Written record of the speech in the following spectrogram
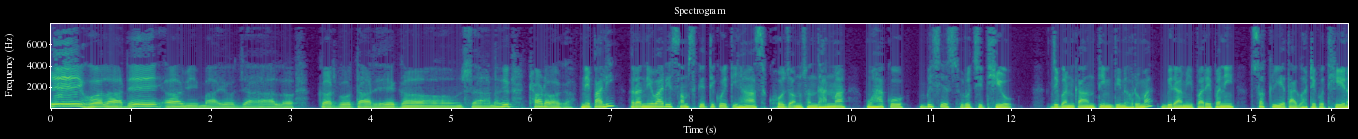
ए होला दे अभिमायो जालो कर्बुतारे घम सान ठाडो नेपाली र नेवारी संस्कृतिको इतिहास खोज अनुसन्धानमा उहाँको विशेष रुचि थियो। जीवनका अन्तिम दिनहरूमा बिरामी परे पनि सक्रियता घटेको थिएन।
